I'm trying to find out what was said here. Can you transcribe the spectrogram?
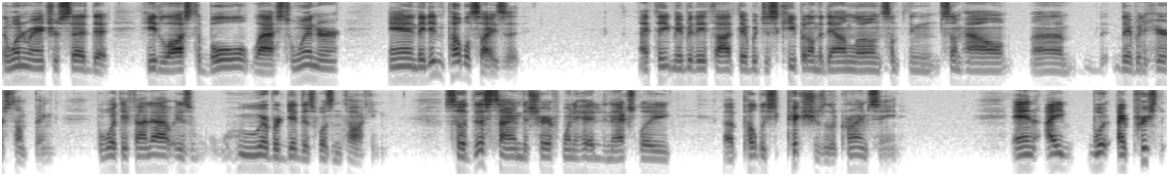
The one rancher said that he'd lost a bull last winter and they didn't publicize it. I think maybe they thought they would just keep it on the down low and something somehow um, they would hear something. But what they found out is whoever did this wasn't talking. So this time the sheriff went ahead and actually uh, published pictures of the crime scene. And I would I appreciate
